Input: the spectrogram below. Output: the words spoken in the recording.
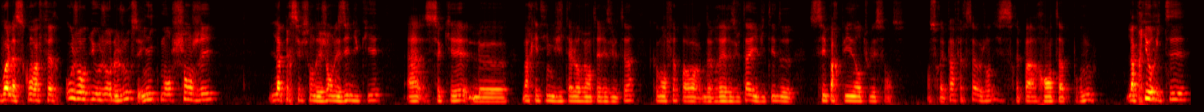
voilà, ce qu'on va faire aujourd'hui, au jour le jour, c'est uniquement changer la perception des gens, les éduquer à ce qu'est le marketing digital orienté résultat, comment faire pour avoir de vrais résultats et éviter de s'éparpiller dans tous les sens. On ne saurait pas faire ça aujourd'hui, ce ne serait pas rentable pour nous. La priorité,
